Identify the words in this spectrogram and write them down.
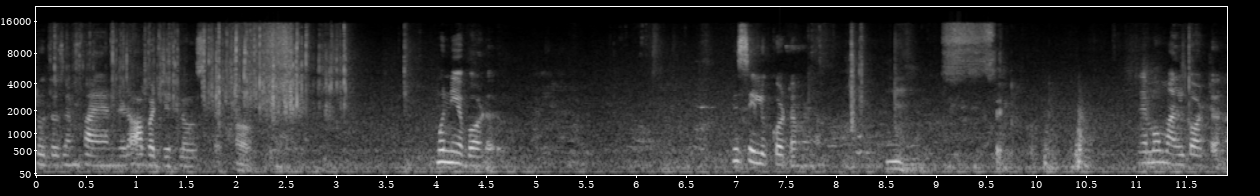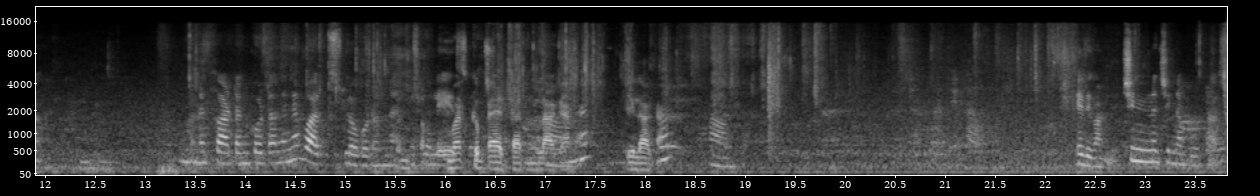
two thousand five hundred ఆ బడ్జెట్లో వస్తాయి. మునియ బార్డర్ ఇది సిల్క్ కోట మేడం. ఏమో మల్ కాటన్ మనకి కాటన్ కోటనే వర్క్స్లో కూడా ఉన్నాయి. వర్క్. ప్యాటర్న్ లాగానే ఇలాగా. ఇదిగోండి చిన్న చిన్న బూటాలు.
